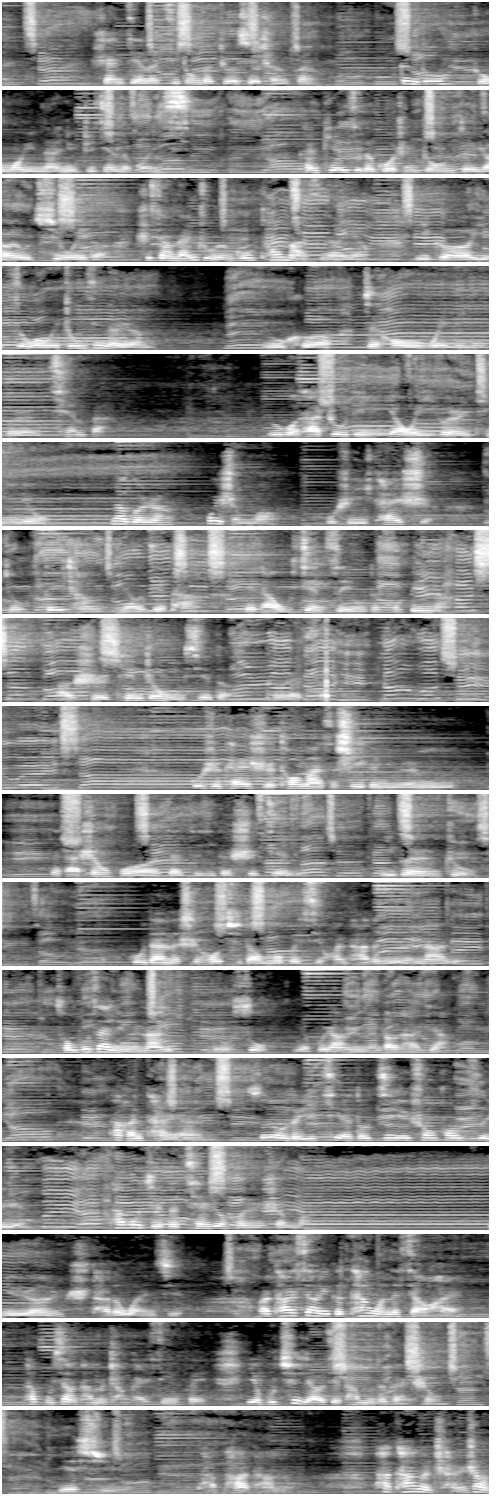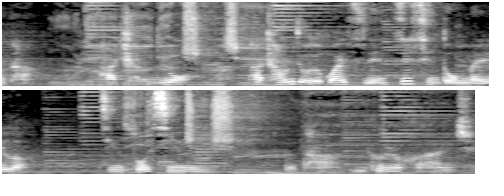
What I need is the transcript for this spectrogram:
删减了其中的哲学成分，更多琢磨与男女之间的关系。看片子的过程中，最饶有趣味的是像男主人公 Thomas 那样，一个以自我为中心的人，如何最后为另一个人牵绊。如果他注定要为一个人停留，那个人为什么不是一开始就非常了解他，给他无限自由的 Sabina，而是天真无邪的 Teresa？故事开始，Thomas 是一个女人迷，在他生活在自己的世界里，一个人住，孤单的时候去到某个喜欢他的女人那里。从不在女人那里留宿，也不让女人到他家。他很坦然，所有的一切都基于双方自愿。他不觉得欠任何人什么。女人是他的玩具，而他像一个贪玩的小孩。他不向他们敞开心扉，也不去了解他们的感受。也许他怕他们，怕他们缠上他。怕承诺，怕长久的关系连激情都没了，紧锁心灵的他一个人很安全。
